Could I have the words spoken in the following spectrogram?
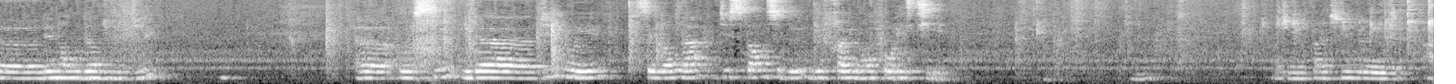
euh, le nombre d'individus euh, aussi, il a diminué selon la distance de, du fragment forestier. Ah, je n'ai pas dit le, ah,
